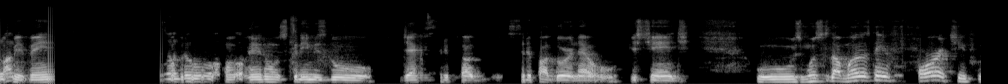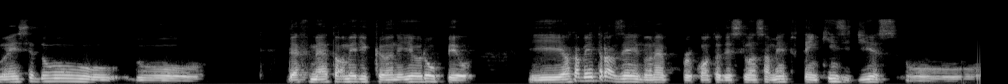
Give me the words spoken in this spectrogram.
O nome vem quando ocorreram os crimes do Jack Stripador né, o East End. Os músicos da banda têm forte influência do, do death metal americano e europeu. E eu acabei trazendo, né, por conta desse lançamento, tem 15 dias, o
